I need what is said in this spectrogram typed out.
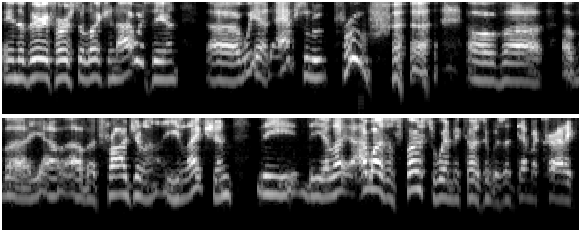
Yeah. In the very first election I was in, uh, we had absolute proof of uh, of, uh, of a fraudulent election. The the ele- I wasn't supposed to win because it was a Democratic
